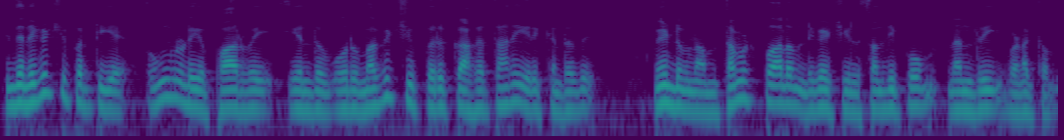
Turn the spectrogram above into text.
இந்த நிகழ்ச்சி பற்றிய உங்களுடைய பார்வை என்றும் ஒரு மகிழ்ச்சி பெருக்காகத்தானே இருக்கின்றது. மீண்டும் நாம் தமிழ் பாலம் நிகழ்ச்சியில் சந்திப்போம். நன்றி வணக்கம்.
